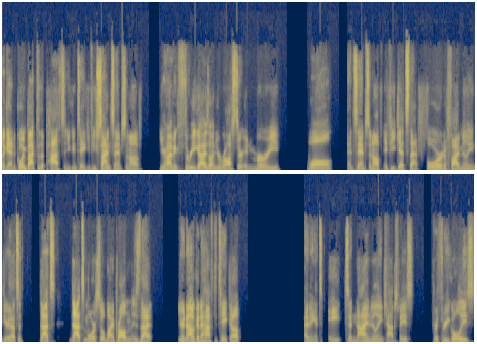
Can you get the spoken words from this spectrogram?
again, going back to the paths that you can take. If you sign Samsonov, you're having three guys on your roster in Murray, Woll, and Samsonov. If he gets that four to five million deal, that's a that's that's more so my problem is that you're now going to have to take up. I think it's eight to nine million cap space for three goalies.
